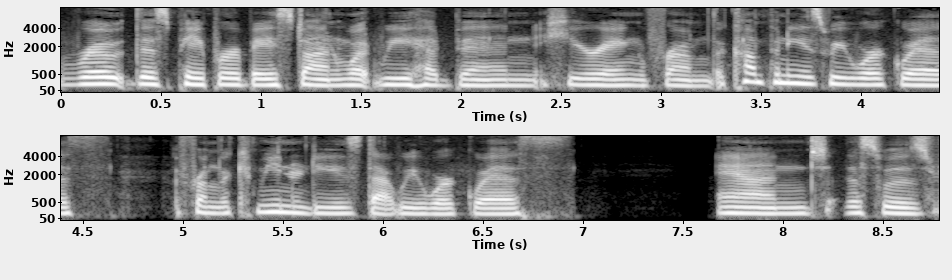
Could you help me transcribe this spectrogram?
wrote this paper based on what we had been hearing from the companies we work with, from the communities that we work with. And this was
